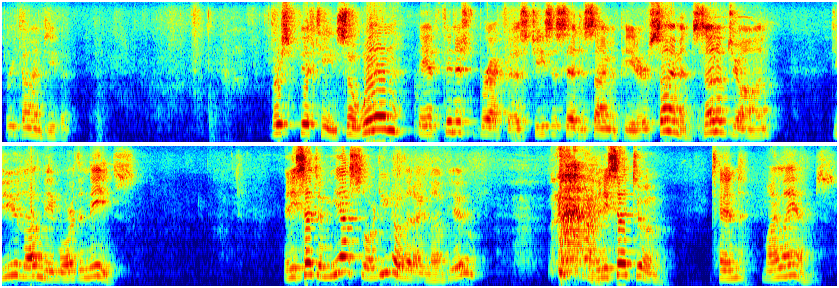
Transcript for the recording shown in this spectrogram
Three times even. Verse 15 So when they had finished breakfast, Jesus said to Simon Peter, Simon, son of John, do you love me more than these? And he said to him, Yes, Lord, you know that I love you. and he said to him, Tend my lambs.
